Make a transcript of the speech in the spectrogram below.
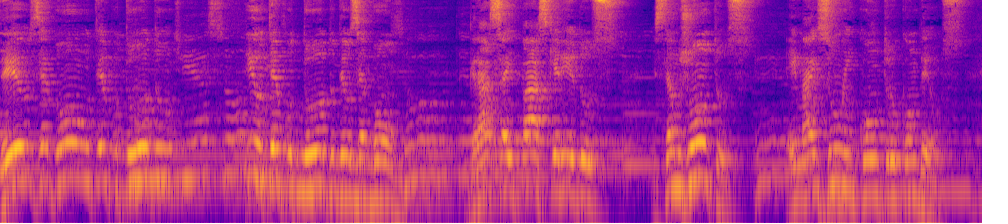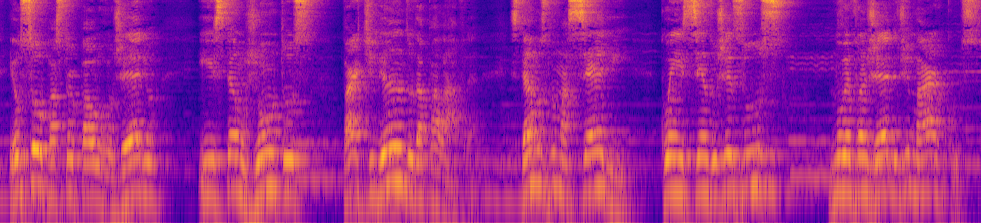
Deus é bom o tempo todo e o tempo todo Deus é bom. Graça e paz, queridos. Estamos juntos em mais um encontro com Deus. Eu sou o pastor Paulo Rogério e estamos juntos partilhando da palavra. Estamos numa série conhecendo Jesus no Evangelho de Marcos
